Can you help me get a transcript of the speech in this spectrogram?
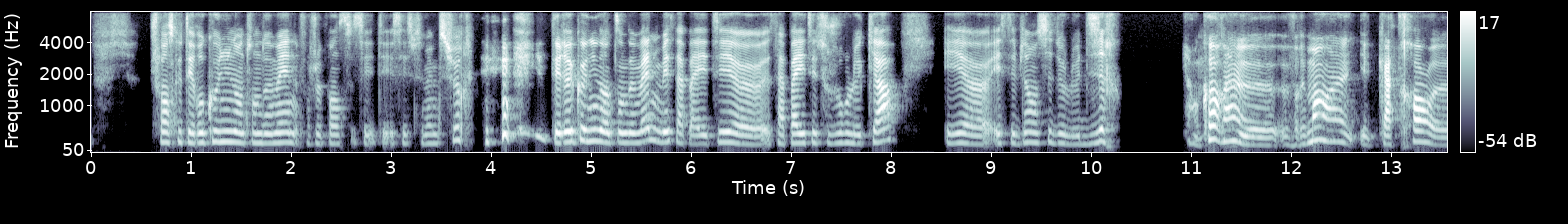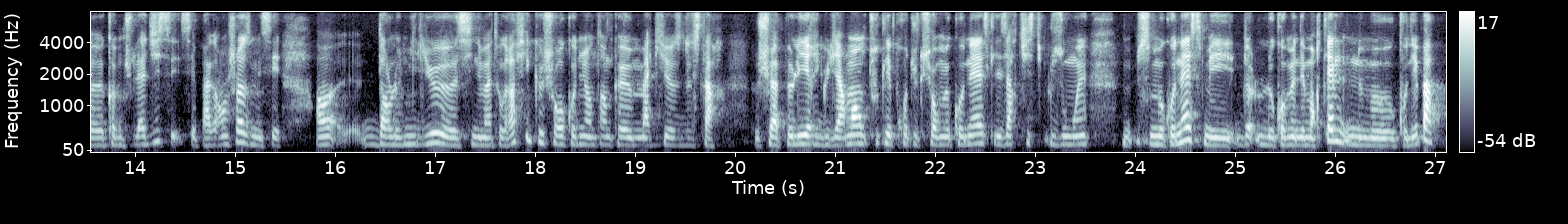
je pense que tu es reconnu dans ton domaine, enfin je pense, c'est même sûr, tu es reconnu dans ton domaine, mais ça n'a pas, été, ça pas été toujours le cas. Et, et c'est bien aussi de le dire et encore, hein, euh, vraiment, hein, 4 ans, euh, comme tu l'as dit, c'est pas grand-chose, mais c'est dans le milieu euh, cinématographique que je suis reconnue en tant que maquilleuse de star. Je suis appelée régulièrement, toutes les productions me connaissent, les artistes plus ou moins me connaissent, mais le commun des mortels ne me connaît pas.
